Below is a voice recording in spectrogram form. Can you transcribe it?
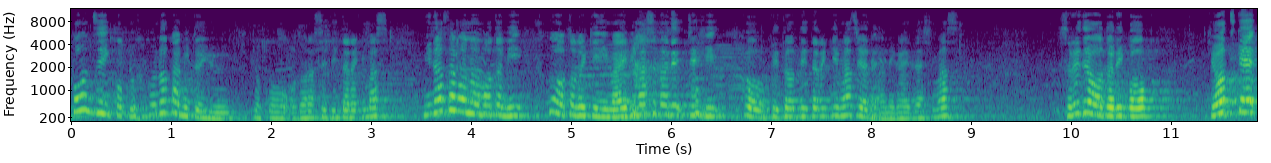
本全国福の神」という曲を踊らせていただきます。皆様のもとに服を届けに参りますのでぜひ服を受け取っていただきますようにお願いいたします。それでは踊り子気をつけ。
